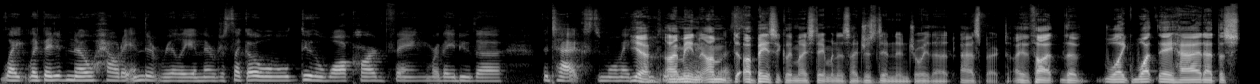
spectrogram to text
like like they didn't know how to end it really. And they were just like oh well, we'll do the walk hard thing where they do the the text and we'll make yeah i mean ridiculous. i'm uh, basically my statement is i just didn't enjoy that aspect. I thought the like what they had at the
